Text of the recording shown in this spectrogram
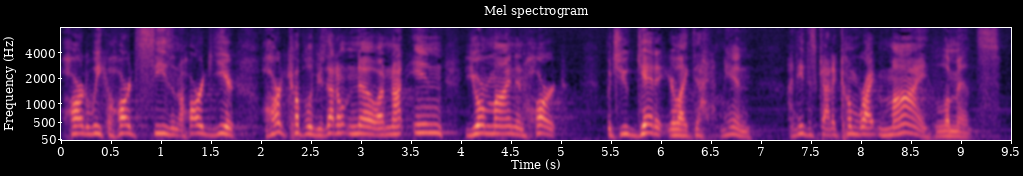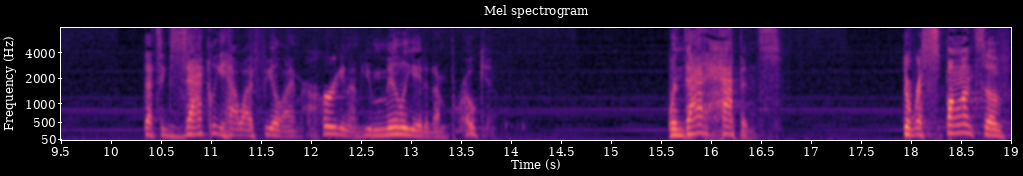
hard week, a hard season, a hard year, a hard couple of years. I don't know. I'm not in your mind and heart, but you get it. You're like, ah, man, I need this guy to come write my laments. That's exactly how I feel. I'm hurting, I'm humiliated, I'm broken. When that happens, the response of,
